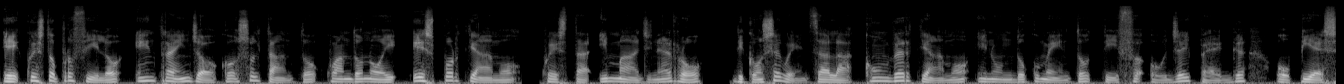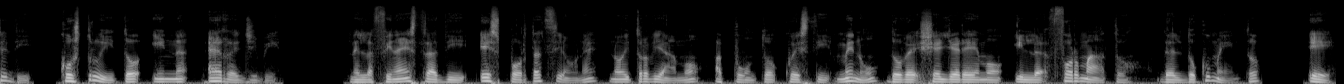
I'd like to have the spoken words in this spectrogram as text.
e questo profilo entra in gioco soltanto quando noi esportiamo questa immagine RAW, di conseguenza la convertiamo in un documento TIFF o JPEG o PSD costruito in RGB. Nella finestra di esportazione noi troviamo appunto questi menu dove sceglieremo il formato del documento e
